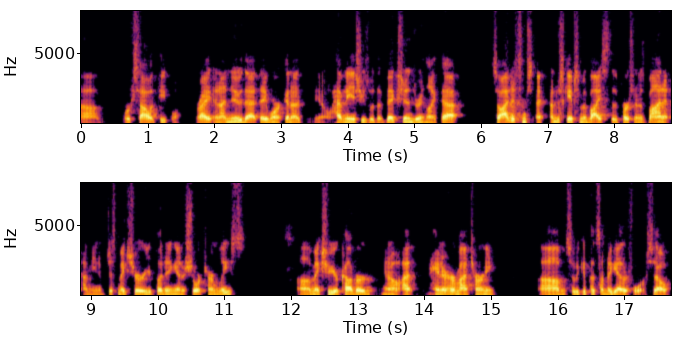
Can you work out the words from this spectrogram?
um, were solid people, right? And I knew that they weren't going to you know have any issues with evictions or anything like that. So I just I just gave some advice to the person who was buying it. I mean, just make sure you're putting in a short term lease. Uh, make sure you're covered. You know, I handed her my attorney um, so we could put something together for her. So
